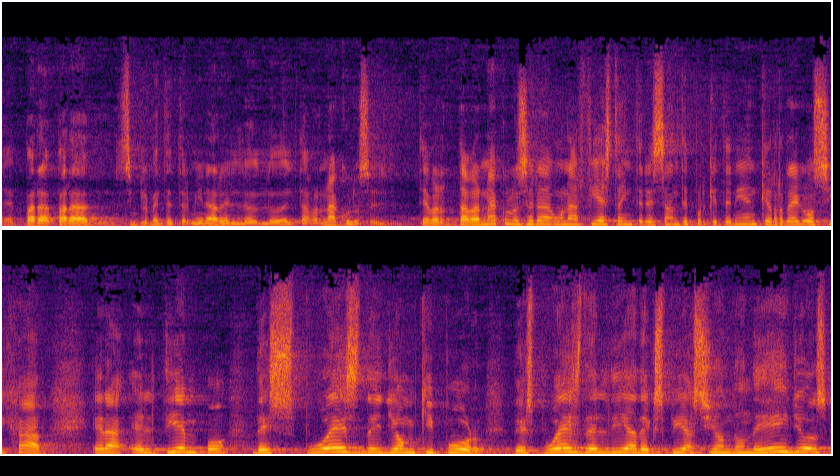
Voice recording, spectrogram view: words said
eh, para, simplemente terminar lo, del tabernáculos. Tabernáculos era una fiesta interesante porque tenían que regocijar. Era el tiempo después de Yom Kippur, después del día de expiación, donde ellos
